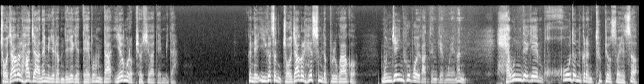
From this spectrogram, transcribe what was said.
조작을 하지 않으면 여러분들 여기에 대부분 다 0으로 표시가 됩니다. 그런데 이것은 조작을 했음에도 불구하고 문재인 후보 같은 경우에는 해운대계 모든 그런 투표소에서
